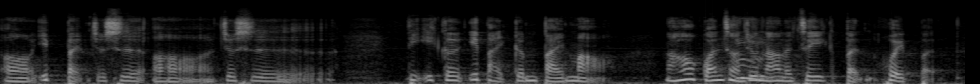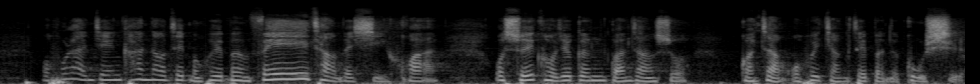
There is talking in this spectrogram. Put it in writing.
呃一本就是呃就是。第一根一百根白毛，然后馆长就拿了这一本绘本。我忽然间看到这本绘本，非常的喜欢。我随口就跟馆长说：“馆长，我会讲这本的故事。”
